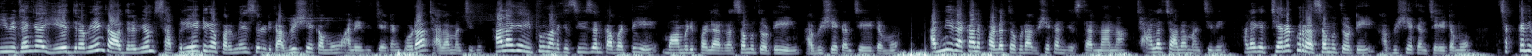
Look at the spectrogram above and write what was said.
ఈ విధంగా ఏ ద్రవ్యం ఆ ద్రవ్యం సపరేట్గా పరమేశ్వరుడికి అభిషేకము అనేది చేయడం కూడా చాలా మంచిది. అలాగే ఇప్పుడు మనకి సీజన్ కాబట్టి మామిడి పళ్ళ రసముతోటి అభిషేకం చేయటము. అన్ని రకాల పళ్ళతో కూడా అభిషేకం చేస్తారు నాన్న. చాలా చాలా మంచిది. అలాగే చెరకు రసముతోటి అభిషేకం చేయటము. చక్కని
